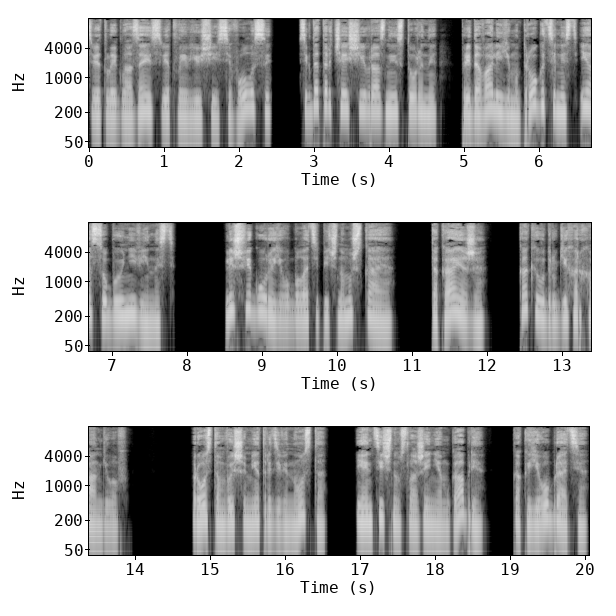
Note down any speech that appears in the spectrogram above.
Светлые глаза и светлые вьющиеся волосы, всегда торчащие в разные стороны, придавали ему трогательность и особую невинность. Лишь фигура его была типично мужская, такая же, как и у других архангелов. Ростом выше метра девяносто и античным сложением Габри, как и его братья,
